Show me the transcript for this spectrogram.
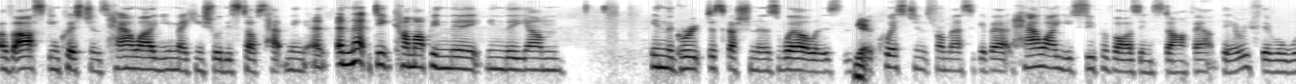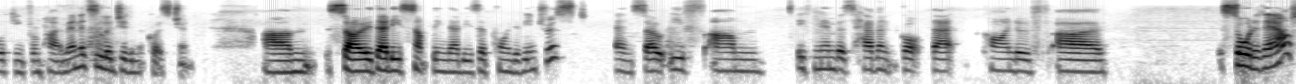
of asking questions how are you making sure this stuff's happening? And and that did come up in the in the um in the group discussion as well is Yeah. the questions from ASIC about how are you supervising staff out there if they're all working from home and it's a legitimate question um, so that is something that is a point of interest. And so if um, if members haven't got that kind of uh, sorted out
